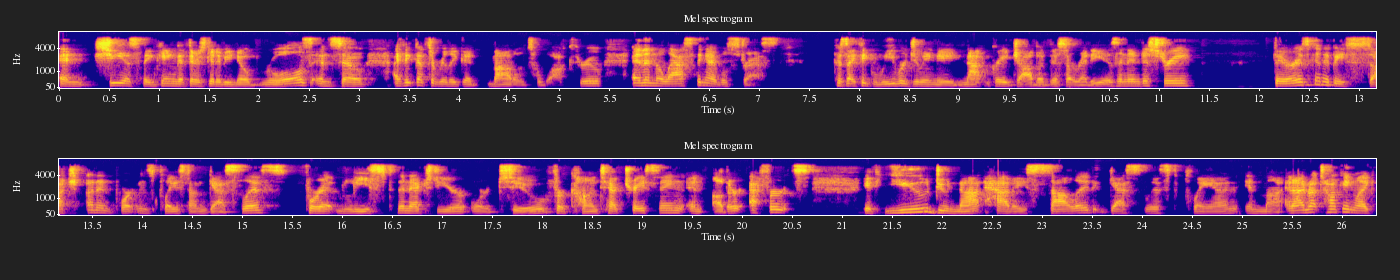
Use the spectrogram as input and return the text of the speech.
And she is thinking that there's going to be no rules. And so I think that's a really good model to walk through. And then the last thing I will stress because I think we were doing a not great job of this already as an industry. There is going to be such an importance placed on guest lists for at least the next year or two for contact tracing and other efforts. If you do not have a solid guest list plan in mind, and I'm not talking like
